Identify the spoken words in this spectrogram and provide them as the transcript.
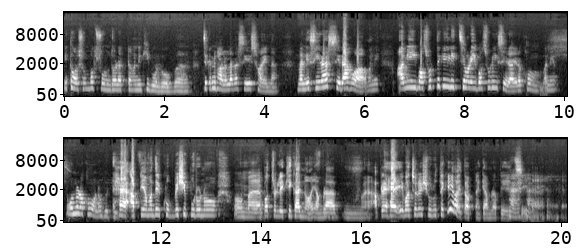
এ তো অসম্ভব সুন্দর একটা মানে কি বলব যেখানে ভালো লাগা শেষ হয় না। মানে সেরা সেরা হওয়া। মানে আমি এই বছর থেকেই লিখছি আবার এই বছরেই সেরা। এরকম মানে অন্যরকম অনুভূতি। হ্যাঁ আপনি আমাদের খুব বেশি পুরনো পত্রলেখিকা নয়। আমরা আপনার হ্যাঁ এবছরের শুরু থেকেই হয়তো আপনাকে আমরা পেয়েছি। হ্যাঁ, হ্যাঁ। হ্যাঁ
